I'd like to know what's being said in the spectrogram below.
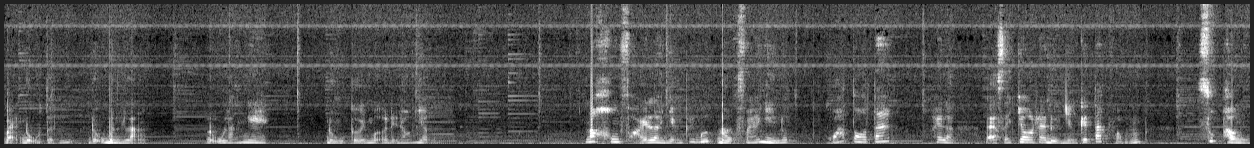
bạn đủ tỉnh, đủ bình lặng, đủ lắng nghe, đủ cởi mở để đón nhận. Nó không phải là những cái bước đột phá gì nó quá to tát, hay là bạn sẽ cho ra được những cái tác phẩm xuất thần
